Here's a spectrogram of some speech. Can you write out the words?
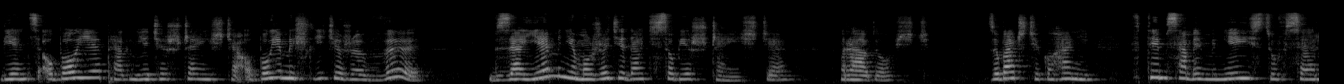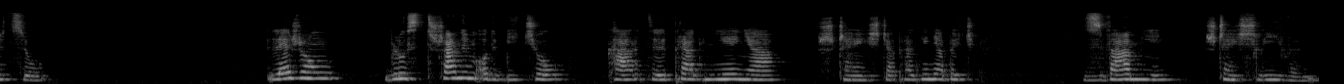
Więc oboje pragniecie szczęścia, oboje myślicie, że Wy wzajemnie możecie dać sobie szczęście, radość. Zobaczcie, kochani, w tym samym miejscu w sercu leżą w lustrzanym odbiciu karty pragnienia szczęścia, pragnienia być z Wami szczęśliwym,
